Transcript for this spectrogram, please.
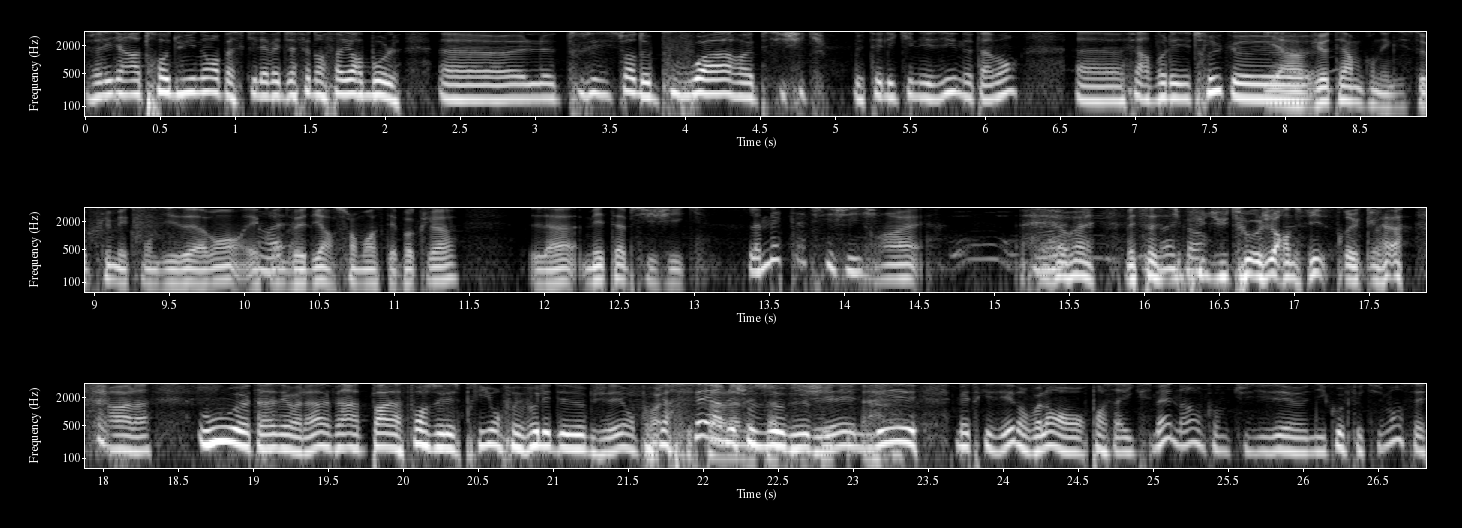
j'allais dire introduit, non, parce qu'il avait déjà fait dans Fireball, euh, le- toutes ces histoires de pouvoir euh, psychique, de télékinésie notamment, euh, faire voler des trucs. Il y a un vieux terme qu'on n'existe plus mais qu'on disait avant et qu'on Ouais. devait dire sûrement à cette époque-là, la métapsychique. La métapsychique. Ouais. Ouais. Eh ouais, mais ça se dit plus du tout aujourd'hui ce truc-là. voilà. Où euh, voilà, par la force de l'esprit, on fait voler des objets, on peut Ouais, faire faire ça, des choses aux objets, les maîtriser. Donc voilà, on repense à X-Men, hein, comme tu disais, euh, Nico, effectivement. C'est,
